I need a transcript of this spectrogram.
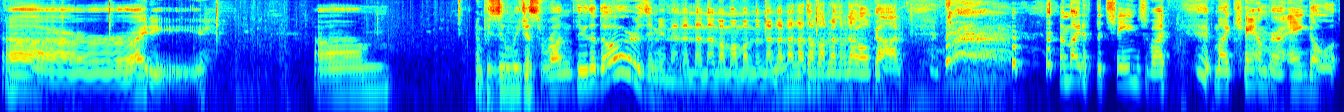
Alrighty. Um, and presumably just run through the doors. Oh god. I might have to change my my camera angle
